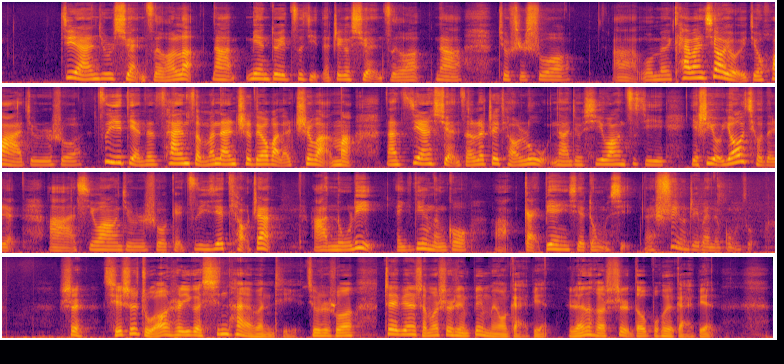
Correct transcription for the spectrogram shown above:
既然就是选择了，那面对自己的这个选择，那就是说。啊，我们开玩笑有一句话，就是说自己点的餐怎么难吃都要把它吃完嘛。那既然选择了这条路，那就希望自己也是有要求的人啊，希望就是说给自己一些挑战啊，努力一定能够啊改变一些东西来适应这边的工作。是，其实主要是一个心态问题，就是说这边什么事情并没有改变，人和事都不会改变。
